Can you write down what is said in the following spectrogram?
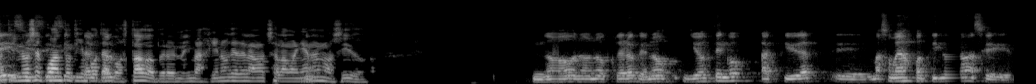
A ti no sí, sé cuánto sí, tiempo tal te ha costado, pero me imagino que de la noche a la mañana No, ha sido. no, no, no, claro que no. Yo tengo actividad eh, más o menos continua hace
